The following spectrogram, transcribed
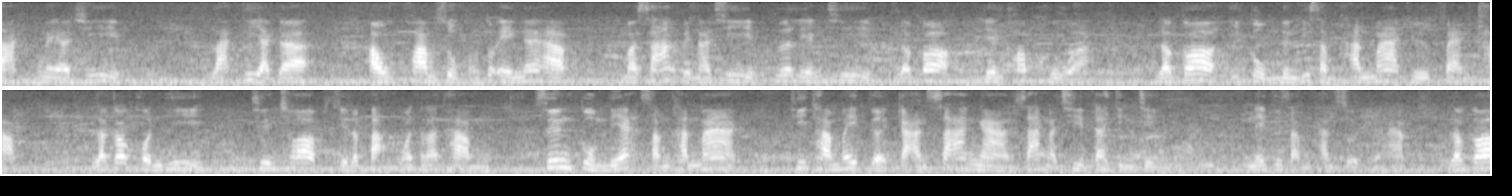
รักในอาชีพ รักที่อยากจะเอาความสุขของตัวเองนะครับ มาสร้างเป็นอาชีพเพื่อเลี้ยงชีพ แล้วก็เลี้ยงครอบครัว แล้วก็อีกกลุ่มหนึ่งที่สำคัญมากคือแฟนคลับ แล้วก็คนที่ชื่นชอบศิลปะวัฒนธรรม ซึ่งกลุ่มนี้ยสำคัญมากที่ทำให้เกิดการสร้างงานสร้างอาชีพได้จริงๆอันนี้คือสำคัญสุดนะครับ แล้วก็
